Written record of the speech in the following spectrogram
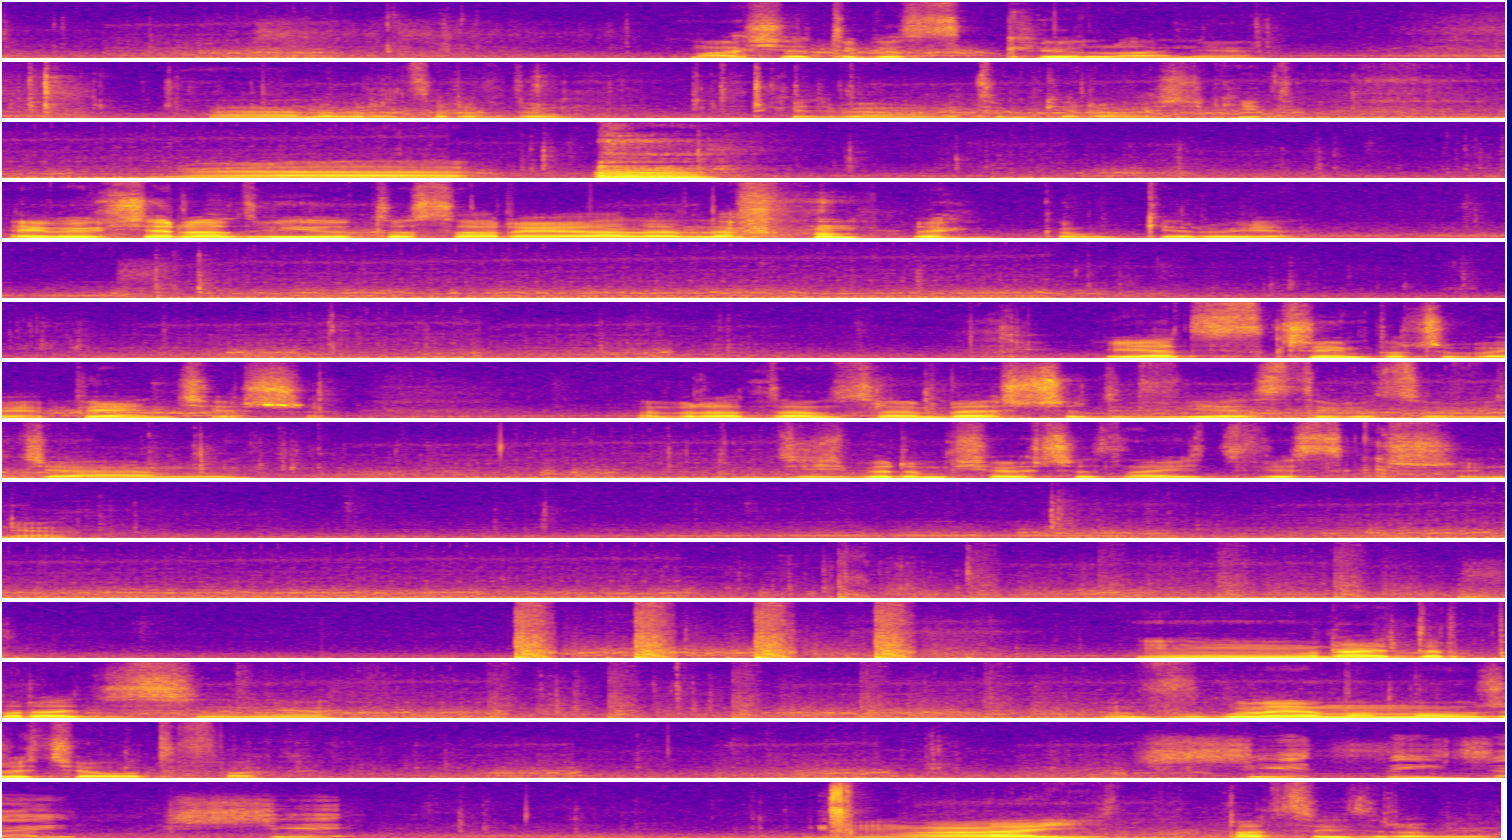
Ma się tego skilla, nie? A, dobra, teraz w dół. Czekajcie, bo ja mogę tym kierować, kit. Eee, Jakbym się rozbił, to sorry, ale lewą ręką kieruję. Ile skrzyń potrzebuję? Pięć jeszcze. Dobra, tam są jeszcze dwie z tego co widziałem. Gdzieś będę musiał jeszcze znaleźć dwie skrzynie. Mm, Rider poradzi sobie, nie? W ogóle ja mam mało życia, what the fuck. Aj, co i zrobił.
